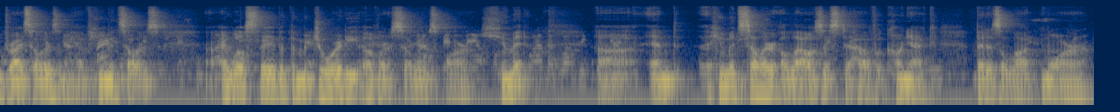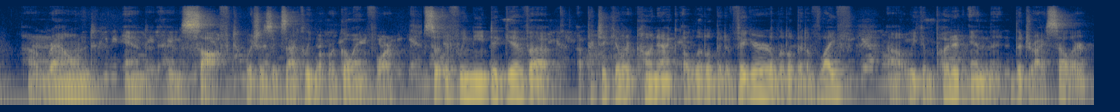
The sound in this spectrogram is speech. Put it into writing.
dry cellars and we have humid cellars. Uh, I will say that the majority of our cellars are humid, uh, and a humid cellar allows us to have a cognac that is a lot more uh, round and, and soft, which is exactly what we're going for. So, if we need to give a, a particular cognac a little bit of vigor, a little bit of life, uh, we can put it in the, the, dry cellar.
